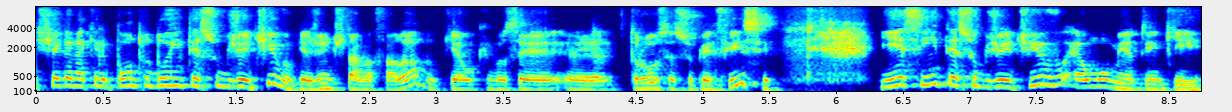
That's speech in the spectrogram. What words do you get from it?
chega naquele ponto do intersubjetivo que a gente estava falando, que é o que você é, trouxe à superfície, e esse intersubjetivo é o momento em que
